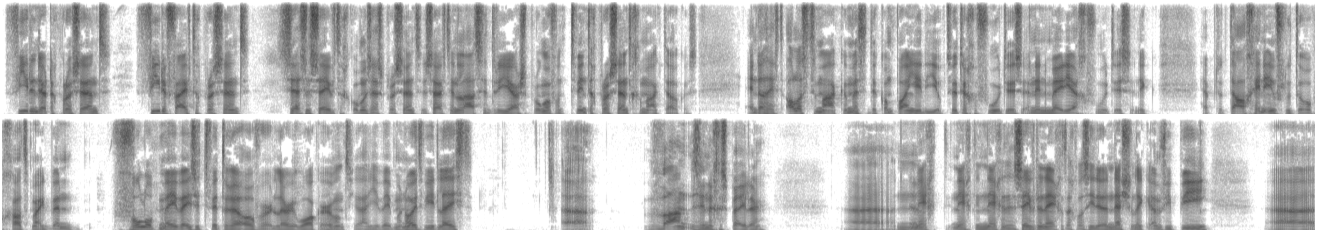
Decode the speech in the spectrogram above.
34%, 54%, 76,6%. Dus hij heeft in de laatste drie jaar sprongen van 20% gemaakt telkens. En dat heeft alles te maken met de campagne die op Twitter gevoerd is en in de media gevoerd is. En ik heb totaal geen invloed erop gehad, maar ik ben volop meewezen twitteren over Larry Walker. Want ja, je weet maar nooit wie het leest. Uh, waanzinnige speler. Uh, 1997 was hij de National League MVP. Uh,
